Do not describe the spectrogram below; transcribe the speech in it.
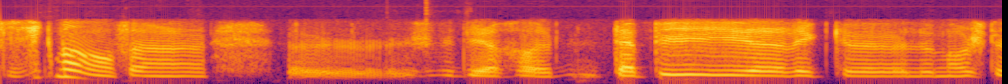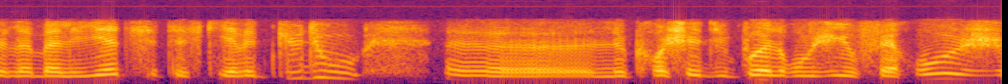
physiquement. Enfin, euh, je veux dire, taper avec le manche de la balayette, c'était ce qu'il y avait de plus doux. le crochet du poil rougi au fer rouge,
